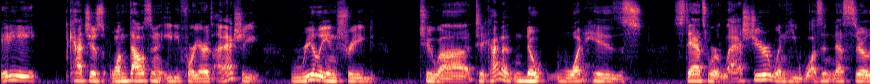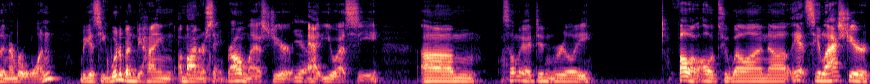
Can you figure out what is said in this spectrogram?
88 catches 1084 yards i'm actually really intrigued to uh to kind of note what his stats were last year when he wasn't necessarily number one because he would have been behind Amon-Ra St. Brown last year Yeah. at USC. Um, something I didn't really follow all too well on. Uh, yeah, see, last year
